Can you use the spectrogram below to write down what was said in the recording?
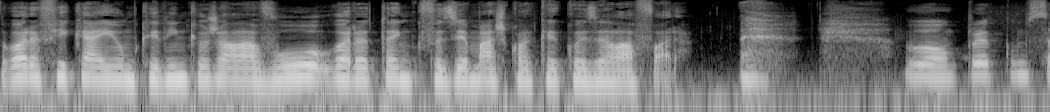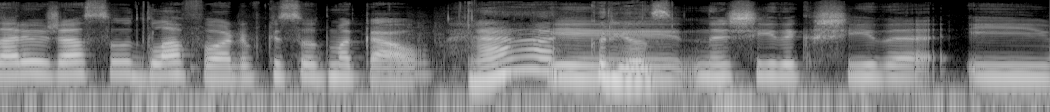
agora fica aí um bocadinho que eu já lá vou, agora tenho que fazer mais qualquer coisa lá fora? Bom, para começar, eu já sou de lá fora, porque eu sou de Macau. Ah, e, curioso. Nascida, crescida, e,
